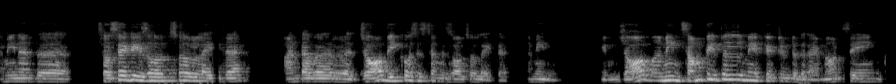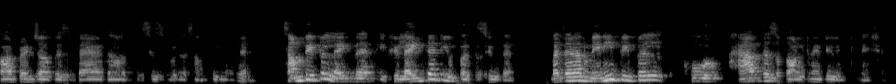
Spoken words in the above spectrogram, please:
I mean, and the society is also like that, and our job ecosystem is also like that. I mean, in job, I mean, some people may fit into that. I'm not saying corporate job is bad or this is good or something like that. Some people like that. If you like that, you pursue that. But there are many people who have this alternative inclination.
